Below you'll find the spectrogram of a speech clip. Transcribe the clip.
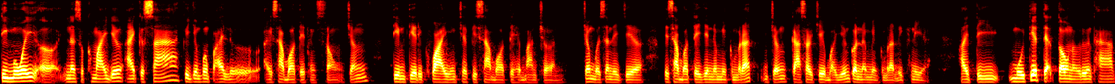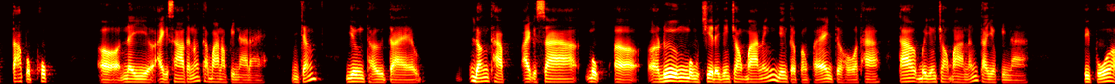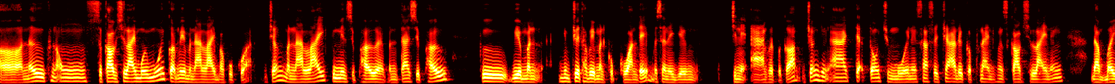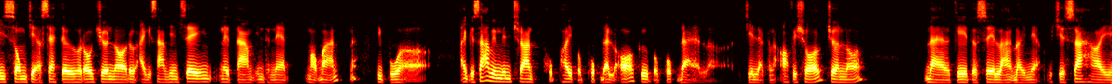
ទី1នៅស្រុកខ្មែរយើងឯកសារគឺយើងពឹងផ្អែកលើឯកសារបរទេសទាំងស្រុងអញ្ចឹងទាមទារ require យើងចេះភាសាបរទេសឲ្យបានច្រើនអញ្ចឹងបើសិនជាភាសាបរទេសយើងនៅមានកម្រិតអញ្ចឹងការស្រាវជ្រាវរបស់យើងក៏នៅមានកម្រិតដូចគ្នាហើយទីមួយទៀតតកតងនឹងរឿងថាតើប្រភពនៃឯកសារទៅនោះតើបានអំពីណាដែរអញ្ចឹងយើងត្រូវតែដឹងថាឯកសារមុខរឿងមុខវិជ្ជាដែលយើងចង់បានហ្នឹងយើងត្រូវប្រឹងប្រែងទៅរកថា តើបើយើងចង់បានហ្នឹងតើយកពីណាពីព្រោះនៅក្នុងសាកលវិទ្យាល័យមួយមួយគាត់មានបណ្ណាល័យរបស់ពួកគាត់អញ្ចឹងបណ្ណាល័យគឺមានសិភៅហើយប៉ុន្តែសិភៅគឺវាមិនខ្ញុំជឿថាវាមិនគ្រប់គ្រាន់ទេបើមិនតែយើងជាអ្នកអានពិតប្រាកដអញ្ចឹងយើងអាចតាក់ទងជាមួយនឹងសាស្ត្រាចារ្យឬក៏ផ្នែកក្នុងសាកលវិទ្យាល័យហ្នឹងដើម្បីសុំជា access ទៅ raw journal ឬឯកសារផ្សេងៗនៅតាមអ៊ីនធឺណិតមកបានណាពីព្រោះឯកសារវាមានច្រើនប្រភពហើយប្រភពដែលល្អគឺប្រភពដែលជាលក្ខណៈ official journal ដែលគេទៅសេឡើងដោយអ្នកវិទ្យាសាស្ត្រហើយ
